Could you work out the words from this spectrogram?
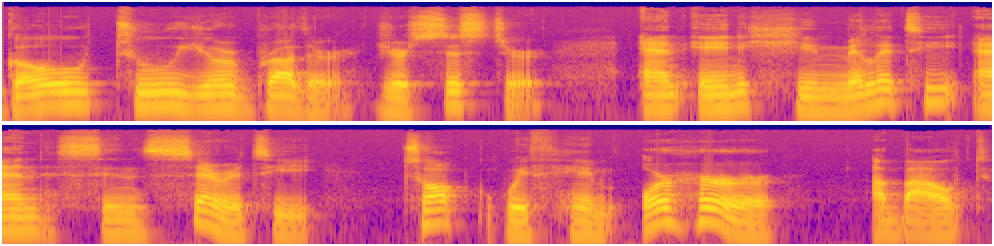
Go to your brother, your sister, and in humility and sincerity, talk with him or her about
